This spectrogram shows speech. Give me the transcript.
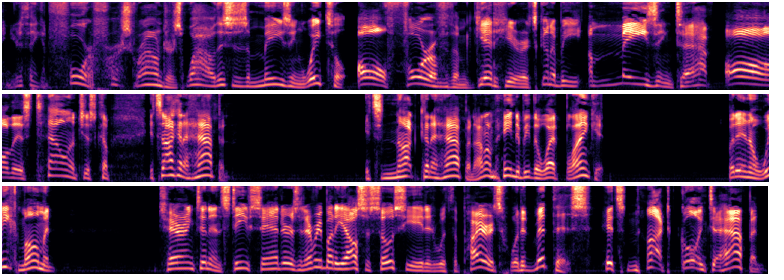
And you're thinking, four first rounders. Wow, this is amazing. Wait till all four of them get here. It's going to be amazing to have all this talent just come. It's not going to happen. It's not going to happen. I don't mean to be the wet blanket. But in a weak moment, Cherington and Steve Sanders and everybody else associated with the Pirates would admit this. It's not going to happen.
